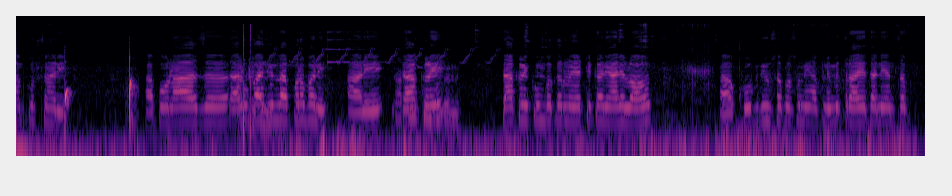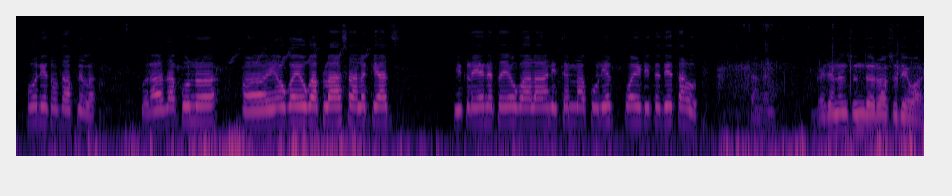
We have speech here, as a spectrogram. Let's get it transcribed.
रामकृष्ण हरी. आपण आज तालुका जिल्हा परभणी आणि टाकळी टाकळी कुंभकर्ण. या ठिकाणी आलेलो आहोत. खूप दिवसापासून आपले मित्र आहेत आणि यांचा फोन येत होता आपल्याला. पण आज आपण योगायोग आपला असा आला की आज इकडे येण्याचा योग आला आणि त्यांना आपण एक पॉईंट इथं देत आहोत. गजानन सुंदर रासुदेवाड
